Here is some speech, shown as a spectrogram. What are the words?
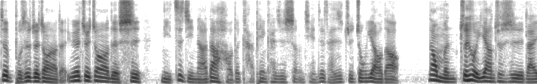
这不是最重要的，因为最重要的是你自己拿到好的卡片开始省钱，这才是最重要的哦。那我们最后一样就是来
